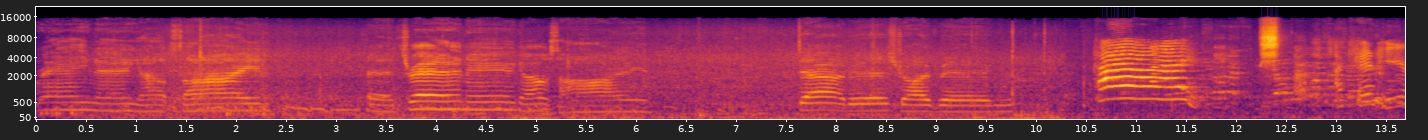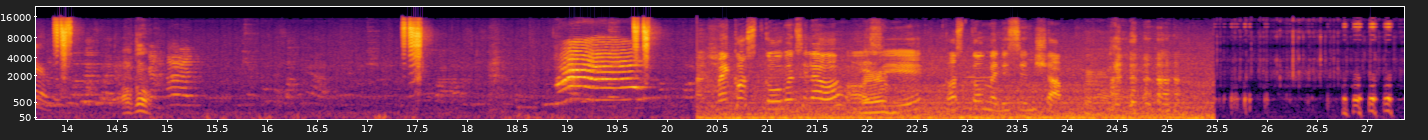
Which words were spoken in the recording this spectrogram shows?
It's raining outside. It's raining outside. Dad is driving. Hi! Psst. I can't hear. I'll go. Hi! May Costco ba sila oh? Ah, oh, Meron. see? Costco medicine shop.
